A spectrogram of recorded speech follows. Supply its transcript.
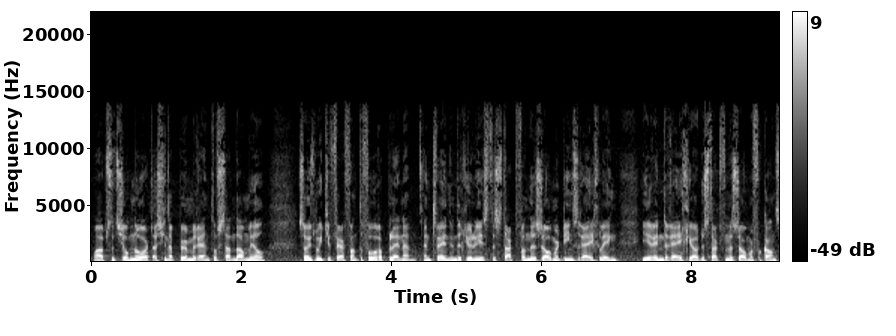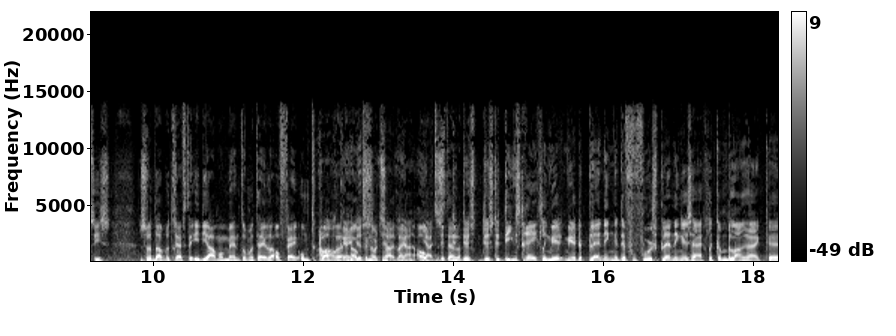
maar op station Noord als je naar Purmerend of Zaandam wil. Zoiets moet je ver van tevoren plannen. En 22 juli is de start van de zomerdienstregeling hier in de regio. De start van de zomervakanties. Dus wat dat betreft een ideaal moment om het hele OV om te klappen. Oh, okay, en ook dus, de Noord-Zuidlijn ja, open te stellen. Dus, dus de dienstregeling, meer, meer de planning, de vervoersplanning is eigenlijk een belangrijk, uh,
